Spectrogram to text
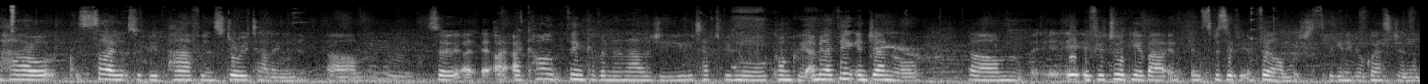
how silence would be powerful in storytelling. Um, So I, I, I can't think of an analogy. You'd have to be more concrete. I mean, I think in general, um, if you're talking about in, in specific in film, which is the beginning of your question,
